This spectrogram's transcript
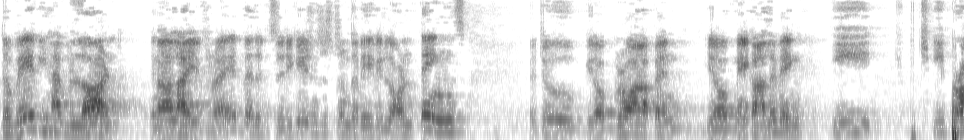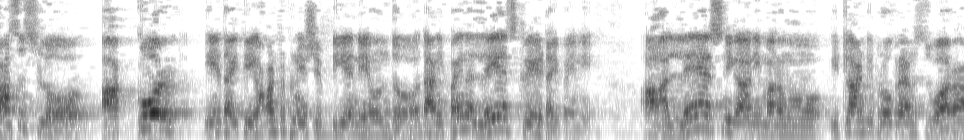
ద వే వీ హ్యావ్ లర్న్ ఇన్ అవర్ లైఫ్ రైట్ వెదర్ ఇట్స్ ఎడ్యుకేషన్ సిస్టమ్ ద వే వీ లర్న్ థింగ్స్ టు యునో గ్రో అప్ అండ్ యునో మేక్ ఆర్ లివింగ్ ఈ ఈ ప్రాసెస్ లో ఆ కోర్ ఏదైతే ఆంటర్ప్రినర్షిప్ డిఎన్ఏ ఉందో దానిపైన లేయర్స్ క్రియేట్ అయిపోయినాయి ఆ లేయర్స్ ని గాని మనము ఇట్లాంటి ప్రోగ్రామ్స్ ద్వారా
